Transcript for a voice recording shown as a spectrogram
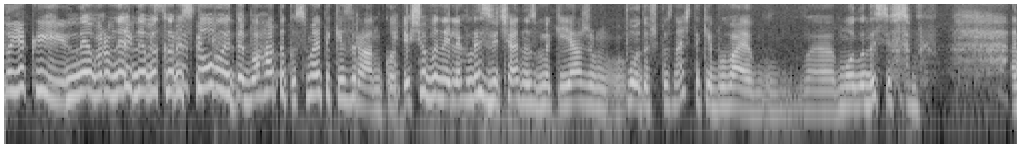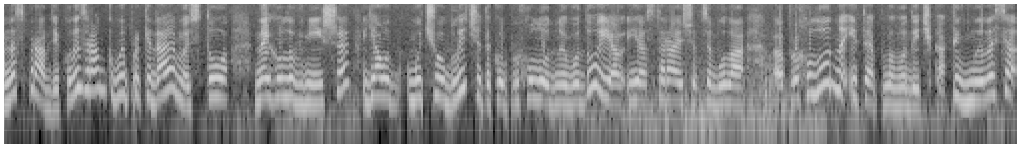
ну який не, не, не використовуйте багато косметики зранку. Якщо ви не лягли, звичайно, з макіяжем подушку, знаєш, таке буває в- в е, молодості особливо. Насправді, коли зранку ми прокидаємось, то найголовніше я от мочу обличчя такою прохолодною водою. Я, я стараюся, щоб це була е, прохолодна і тепла водичка. Ти вмилася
